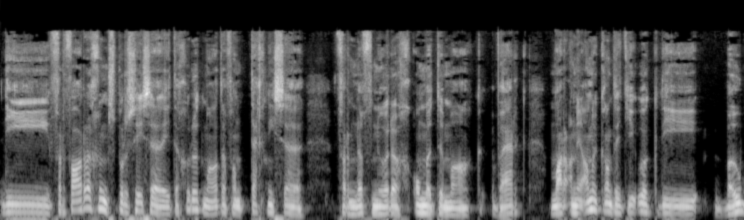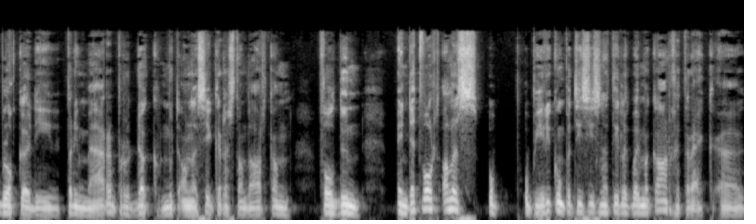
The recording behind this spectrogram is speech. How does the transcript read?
die vervaardigingsprosesse het 'n groot mate van tegniese vernuf nodig om dit te maak werk, maar aan die ander kant het jy ook die boublokke, die primêre produk moet aan 'n sekere standaard kan voldoen en dit word alles op op hierdie kompetisies natuurlik bymekaar getrek. Uh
